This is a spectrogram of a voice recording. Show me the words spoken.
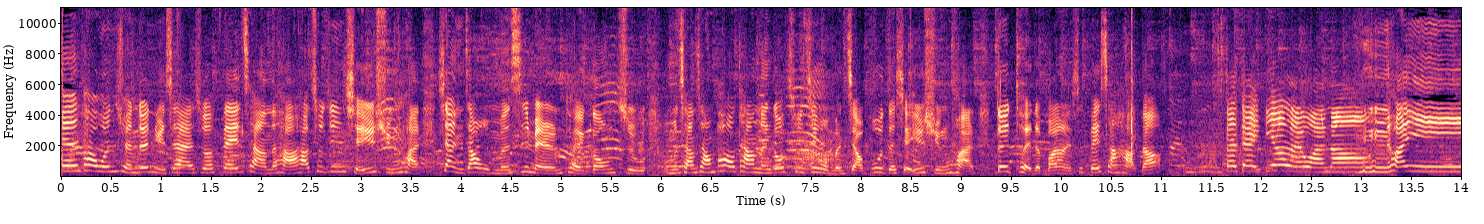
今天泡温泉对女生来说非常的好，它促进血液循环。像你知道我们是美人腿公主，我们常常泡汤能够促进我们脚部的血液循环，对腿的保养也是非常好的。大家一定要来玩哦，欢迎。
